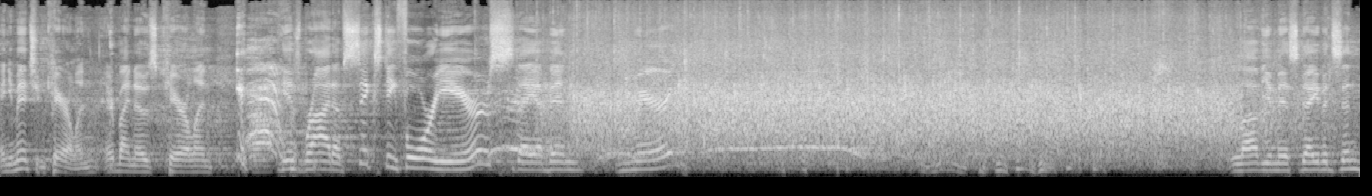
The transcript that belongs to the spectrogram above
And you mentioned Carolyn. Everybody knows Carolyn. Uh, his bride of 64 years. They have been married. Love you, Miss Davidson.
